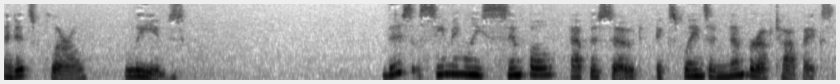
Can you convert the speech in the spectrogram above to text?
and its plural, leaves. This seemingly simple episode explains a number of topics,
